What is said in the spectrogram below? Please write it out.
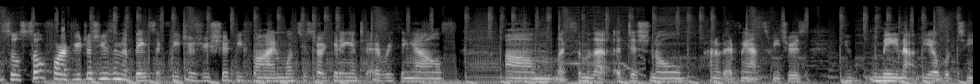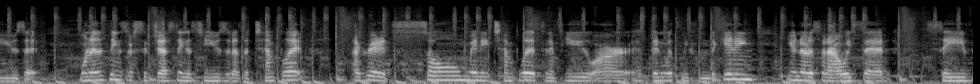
So, so far, if you're just using the basic features, you should be fine. Once you start getting into everything else, um, like some of that additional kind of advanced features, you may not be able to use it. One of the things they're suggesting is to use it as a template. I created so many templates, and if you are have been with me from the beginning, you'll notice that I always said save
